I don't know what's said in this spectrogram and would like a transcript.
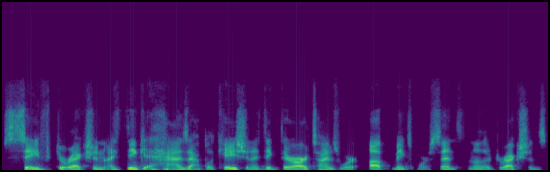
safe direction. I think it has application. I think there are times where up makes more sense than other directions.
